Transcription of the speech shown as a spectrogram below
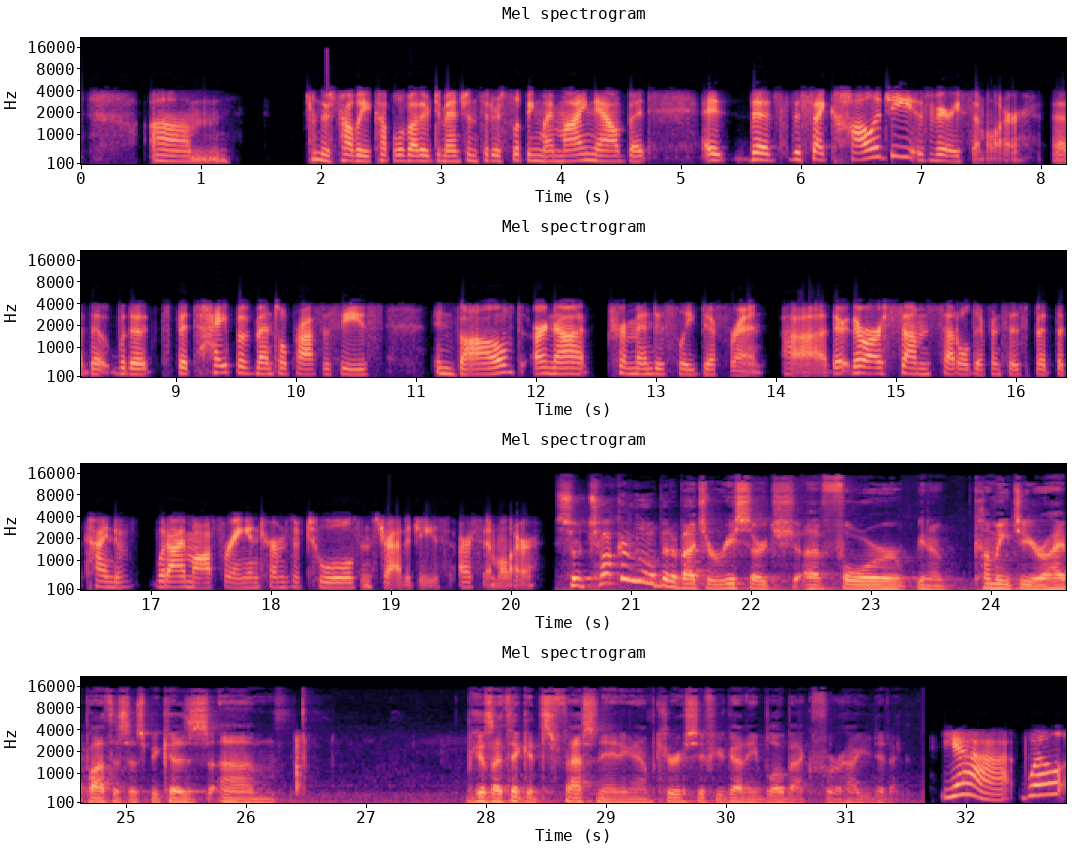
Um, and there's probably a couple of other dimensions that are slipping my mind now, but it, the the psychology is very similar. Uh, the the the type of mental processes involved are not tremendously different. Uh, there, there are some subtle differences, but the kind of what I'm offering in terms of tools and strategies are similar. So, talk a little bit about your research uh, for you know coming to your hypothesis, because um, because I think it's fascinating, and I'm curious if you got any blowback for how you did it. Yeah, well,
